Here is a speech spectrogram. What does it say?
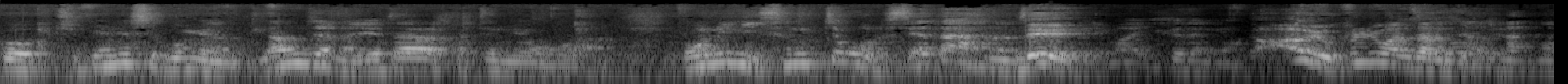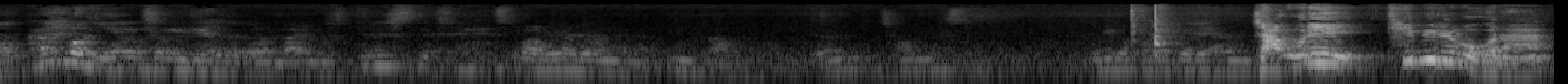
그 주변에서 보면 남자나 여자 같은 경우가 본인이 성적으로 세다 하는 네. 사람들이 많이 있거든요. 아유 훌륭한 사람들. 뭐 강박이 형성돼서 그런 말고 스트레스에서 해소하려고 그러면 뭔가 어떤 차원에서 우리가 봐야 하는 자, 우리 TV를 보거나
